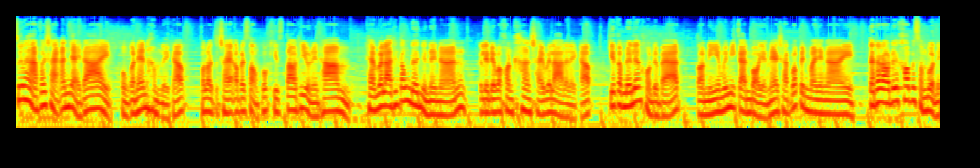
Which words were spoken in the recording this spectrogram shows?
ซึ่งถ้าหาไฟฉายอันใหญ่ได้ ผมก็แนะนำเลยครับ เพราะเราจะใช้เอาไปส่องพวกคริสตัลที่อยู่ในถ้ำ แถมเวลาที่ต้องเดินอยู่ในนั้น ก็เรียกได้ว่าค่อนข้างใช้เวลาเลยเลยครับ เกี่ยวกับในเรื่องของ The Bat ตอนนี้ยังไม่มีการบอกอย่างแน่ชัดว่าเป็นมายังไง แต่ถ้าเราได้เข้าไปสำรวจใน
